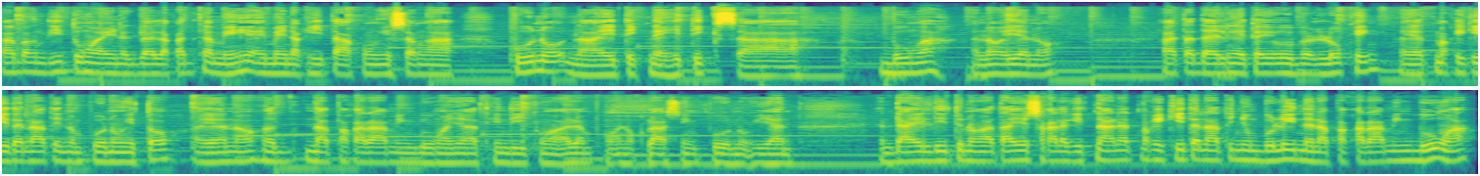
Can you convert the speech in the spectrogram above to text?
Habang dito nga ay naglalakad kami ay may nakita akong isang ah, puno na hitik na hitik sa bunga. Ano, ayan oh. At ah, dahil nga ito ay overlooking, ay at makikita natin ang punong ito. Ayan oh, napakaraming bunga niya at hindi ko alam kung anong klaseng puno yan. At dahil dito na nga tayo sa kalagitnaan at makikita natin yung bulin na napakaraming bunga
